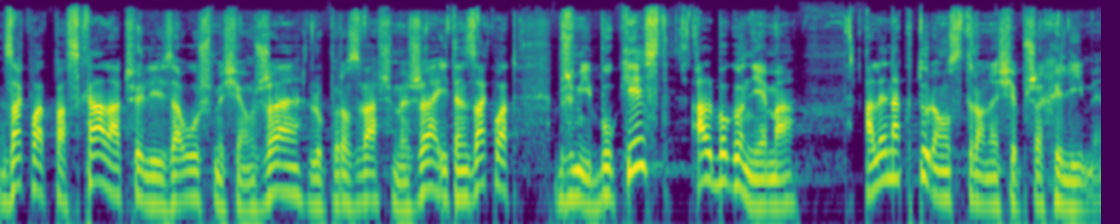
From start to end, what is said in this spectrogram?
Zakład Pascala, czyli załóżmy się, że lub rozważmy, że i ten zakład brzmi Bóg jest albo go nie ma, ale na którą stronę się przechylimy.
